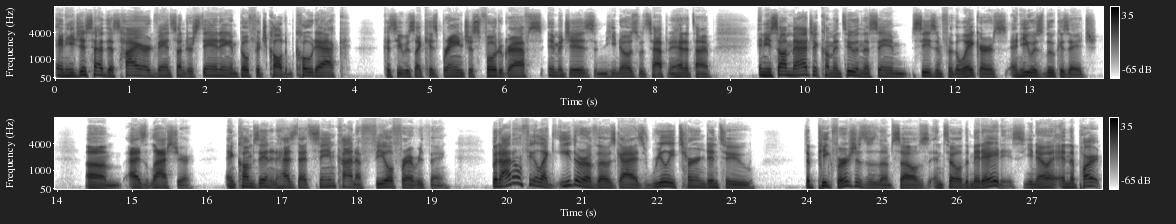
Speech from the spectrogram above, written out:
and he just had this higher advanced understanding. And Bill Fitch called him Kodak because he was like his brain just photographs images and he knows what's happening ahead of time. And you saw Magic come in too in the same season for the Lakers, and he was Luka's age um, as last year, and comes in and has that same kind of feel for everything. But I don't feel like either of those guys really turned into the peak versions of themselves until the mid 80s, you know? And the part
